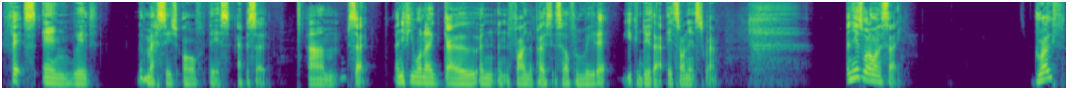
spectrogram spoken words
fits in with the message of this episode. Um, so, and if you want to go and, and find the post itself and read it, you can do that. It's on Instagram. And here's what I want to say growth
